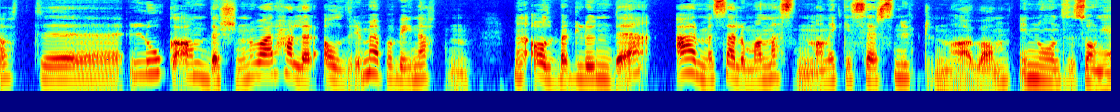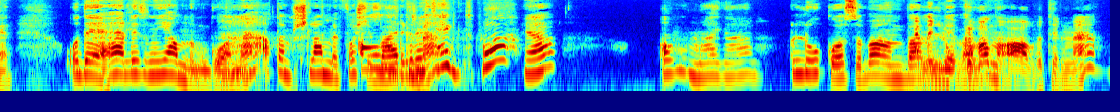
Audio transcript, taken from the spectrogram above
at uh, Loke Andersen var heller aldri med på vignetten. Men Albert Lunde er med selv om man nesten man ikke ser snurten av han i noen sesonger. Og det er litt sånn gjennomgående at de slamme får ikke være med. Aldri tenkt på! Ja. Oh my god. Loke også var en Nei, veldig, men Loke var nå av og til med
